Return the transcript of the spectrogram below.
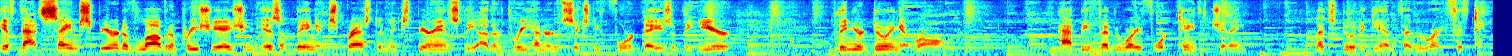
if that same spirit of love and appreciation isn't being expressed and experienced the other 364 days of the year, then you're doing it wrong. Happy February 14th, Jenny. Let's do it again February 15th.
